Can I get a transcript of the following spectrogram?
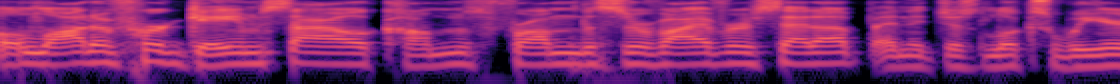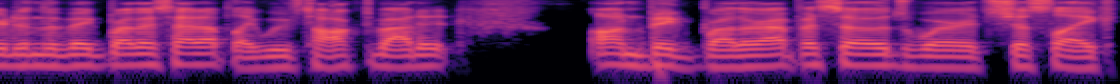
a lot of her game style comes from the Survivor setup and it just looks weird in the Big Brother setup. Like we've talked about it on Big Brother episodes where it's just like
